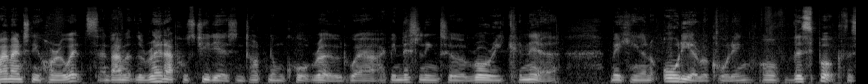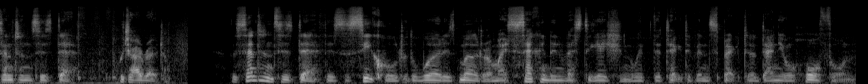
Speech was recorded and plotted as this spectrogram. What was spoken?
I'm Anthony Horowitz, and I'm at the Red Apple Studios in Tottenham Court Road, where I've been listening to Rory Kinnear making an audio recording of this book, The Sentence is Death, which I wrote. The Sentence is Death is the sequel to The Word is Murder, my second investigation with Detective Inspector Daniel Hawthorne.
